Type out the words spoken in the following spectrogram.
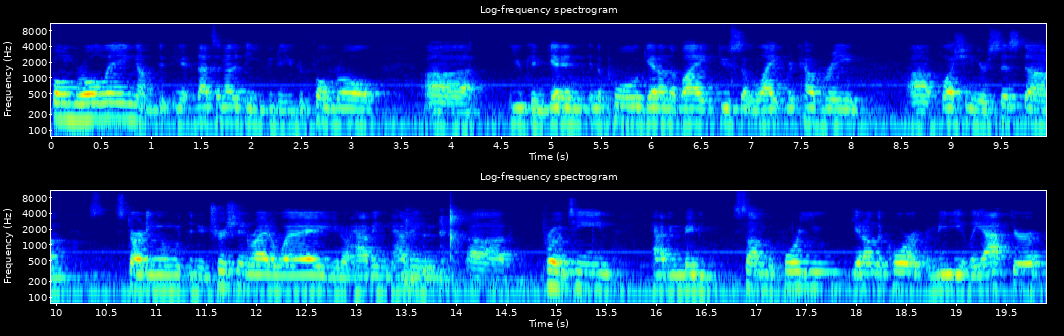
foam rolling. I'm, that's another thing you can do. You can foam roll. Uh, you can get in, in the pool, get on the bike, do some light recovery, uh, flushing your system, starting in with the nutrition right away. You know, having having uh, protein, having maybe some before you get on the court, immediately after,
